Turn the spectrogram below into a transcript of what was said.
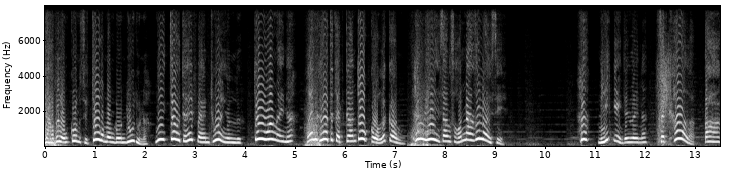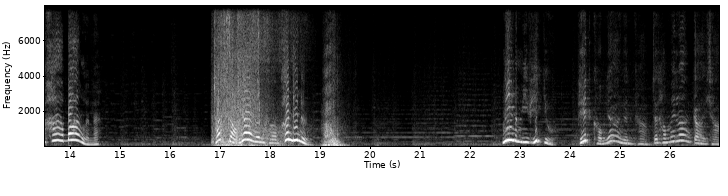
อย่าไปหลงกลสิเจ้ากำลังโดนยุอยู่นะ นี่เจ้าจะให้แฟนช่วยเงินหรือเจ้าว่าไงนะงั้นข้าจะจัดการเจ้าโกรธแล้วกันท่านพี่สั่งสอนนางสักหน่อยสิ ฮะหนีเก่งจังเลยนะเสร็จข้าล่ะ ตาข้าบ้างเหรอนะ ทักษะย่าเงินคำขั้นที่หนึ่ง นี่มันมีพิษอยู่ พิษของย่าเงินคำจะทำให้ร่างกายชา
